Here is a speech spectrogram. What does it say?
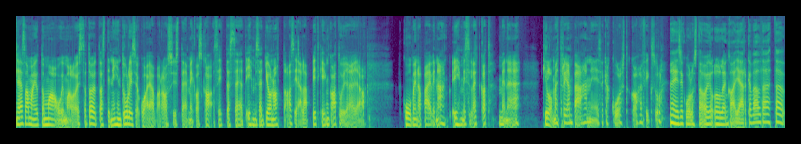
ja sama juttu maa-uimaloissa. Toivottavasti niihin tulisi joku ajanvaraussysteemi, koska sitten se, että ihmiset jonottaa siellä pitkin katuja ja kuumina päivinä ihmisletkat menee kilometrien päähän, niin ei sekä kuulosta kauhean fiksulle. Ei se kuulosta ollenkaan järkevältä, että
